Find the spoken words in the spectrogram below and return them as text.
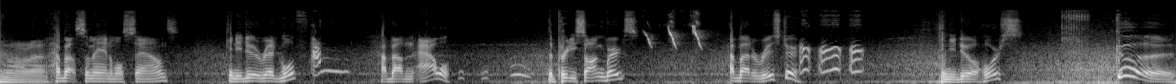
All right. How about some animal sounds? Can you do a red wolf? How about an owl? The pretty songbirds? How about a rooster? Can you do a horse? Good.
